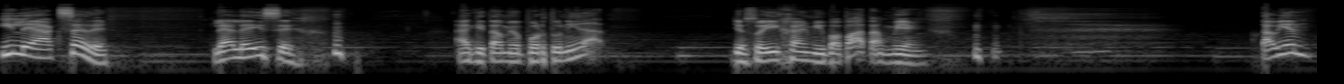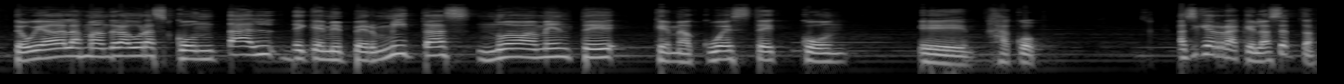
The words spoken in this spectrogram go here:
Y Lea accede. Lea le dice, aquí está mi oportunidad. Yo soy hija de mi papá también. Está bien, te voy a dar las mandrágoras con tal de que me permitas nuevamente que me acueste con eh, Jacob. Así que Raquel acepta.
